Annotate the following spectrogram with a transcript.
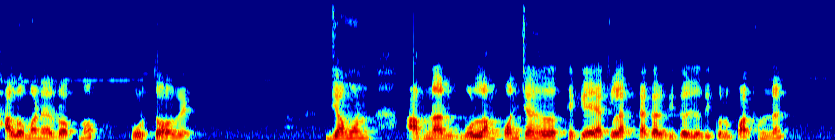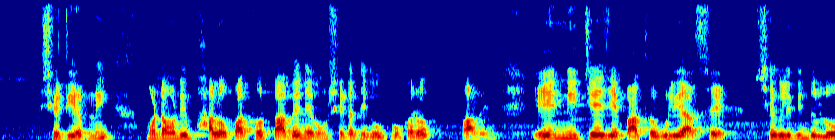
ভালো মানের রত্ন পড়তে হবে। যেমন আপনার বললাম পঞ্চাশ হাজার থেকে এক লাখ টাকার ভিতর যদি কোনো পাথর নেন, সেটি আপনি মোটামুটি ভালো পাথর পাবেন এবং সেটা থেকে উপকারও পাবেন। এর নিচে যে পাথরগুলি আছে, সেগুলি কিন্তু লো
